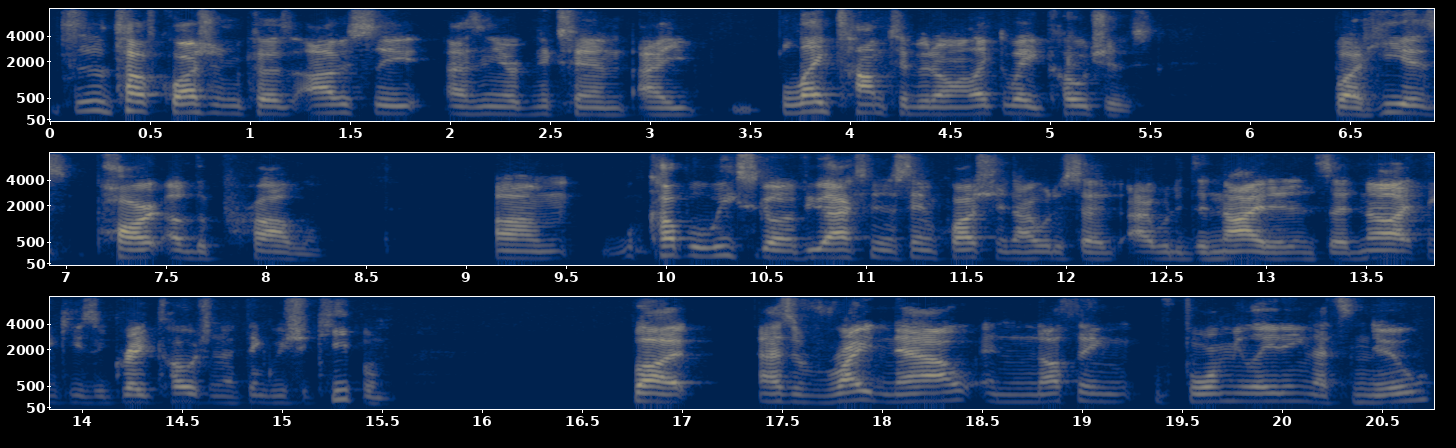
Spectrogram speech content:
this is a tough question because obviously, as a New York Knicks fan, I like Tom Thibodeau. I like the way he coaches, but he is part of the problem. Um, a couple weeks ago, if you asked me the same question, I would have said I would have denied it and said no. I think he's a great coach, and I think we should keep him. But as of right now, and nothing formulating that's new,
